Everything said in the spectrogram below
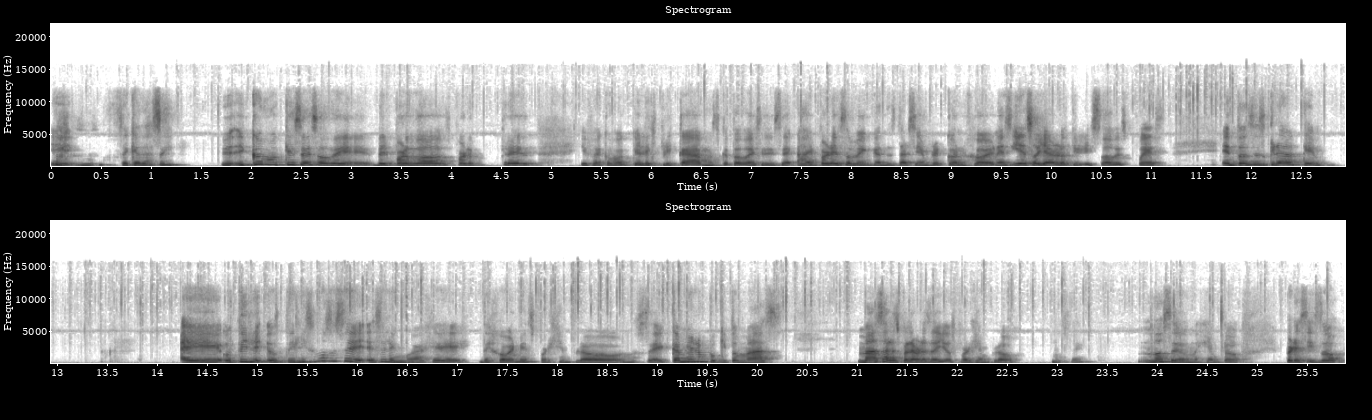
Y se queda así. ¿Y cómo que es eso de, del por dos, por tres? Y fue como que le explicamos que todo eso y dice, ay, por eso me encanta estar siempre con jóvenes. Y eso ya lo utilizó después. Entonces creo que eh, utilicemos ese, ese lenguaje de jóvenes. Por ejemplo, no sé, cámbiale un poquito más, más a las palabras de ellos. Por ejemplo, no sé, no sé, un ejemplo preciso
